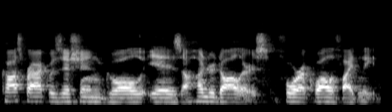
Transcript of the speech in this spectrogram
cost per acquisition goal is $100 for a qualified lead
